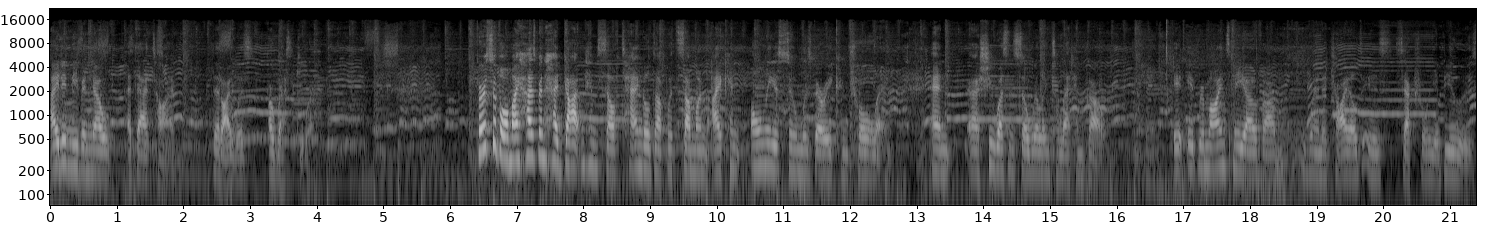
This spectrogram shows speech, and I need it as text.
I didn't even know at that time that I was a rescuer. First of all, my husband had gotten himself tangled up with someone I can only assume was very controlling, and uh, she wasn't so willing to let him go. It, it reminds me of um, when a child is sexually abused.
